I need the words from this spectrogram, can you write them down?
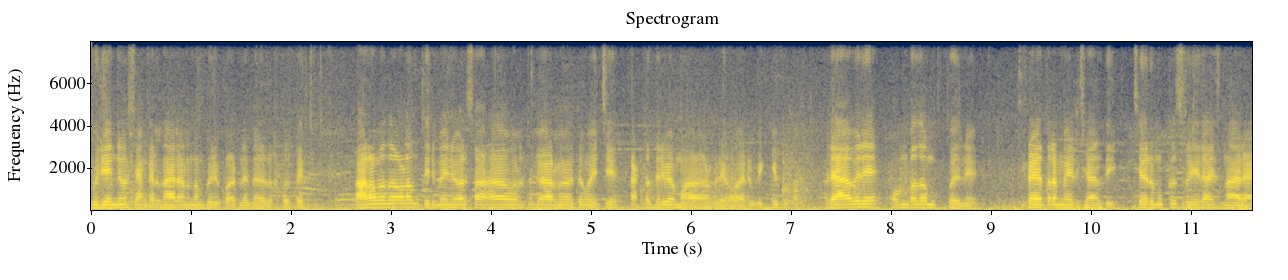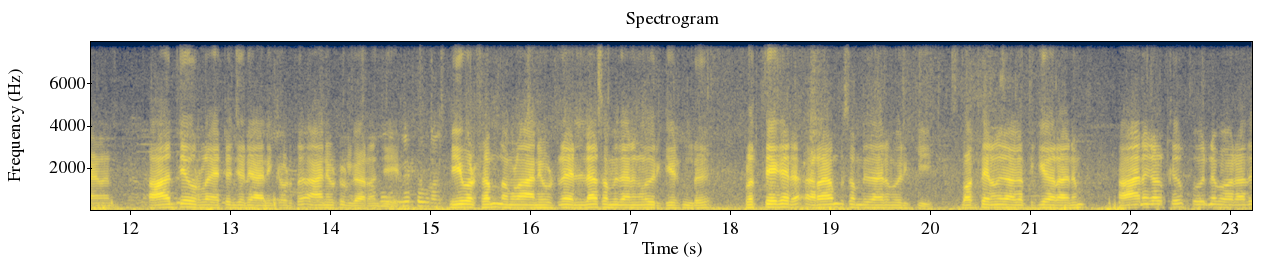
കുര്യന്നൂർ ശങ്കരനാരായണ നമ്പൂരിപ്പാട്ടിന്റെ നേതൃത്വത്തിൽ അറുപതോളം തിരുമേനിവർ സഹകാർമ്മികത്വം വെച്ച് അഷ്ടദ്രവ്യ മഹാഗണപതിയും ആരംഭിക്കും. രാവിലെ ഒമ്പത് മുപ്പതിന് ക്ഷേത്രം മേൽശാന്തി ചെറുമുക്ക് ശ്രീരാജ് നാരായണൻ ആദ്യ ഉരുള ഏറ്റവും ചെറിയ ആനയ്ക്ക് കൊടുത്ത് ആനയൂട്ട് ഉദ്ഘാടനം ചെയ്യും. ഈ വർഷം നമ്മൾ ആനയൂട്ടിന്റെ എല്ലാ സംവിധാനങ്ങളും ഒരുക്കിയിട്ടുണ്ട്. പ്രത്യേക റാമ്പ് സംവിധാനം ഒരുക്കി. ഭക്തജനങ്ങൾക്ക് അകത്തേക്ക് കയറാനും ആനകൾക്ക് പിന്നെ പോരാതെ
